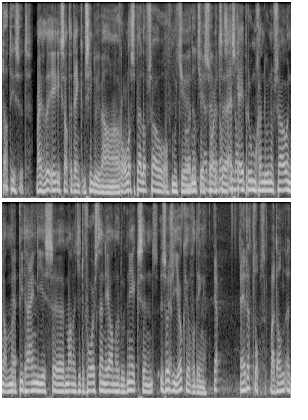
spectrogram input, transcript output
dat is het. Maar ik zat te denken, misschien doe je wel een rollenspel of zo. Of moet je, oh, moet je een soort uh, escape room gaan doen of zo. En dan eh, Piet Hein, die is uh, mannetje de voorste en die andere doet niks. En zo zie je ook heel veel dingen. Ja, Nee, dat klopt. Maar dan, eh,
